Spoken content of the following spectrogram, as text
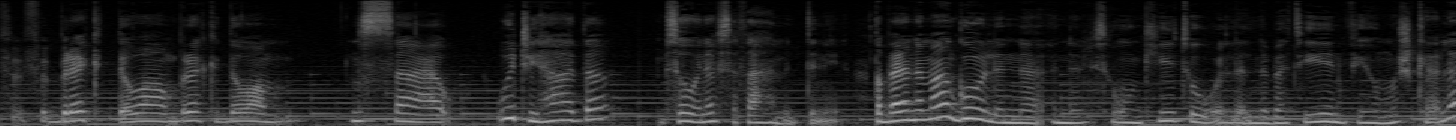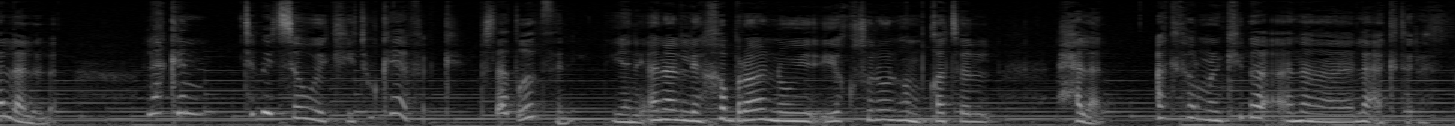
في, في break الدوام break الدوام نص ساعة. ويجي هذا مسوي نفسه فاهم الدنيا. طبعا أنا ما أقول إن إن اللي يسوون كيتو ولا النباتيين فيهم مشكلة. لا لا لا لا. لكن تبي تسوي كيتو كيفك؟ بس لا تغثني. يعني أنا اللي خبرة أنه يقتلونهم قتل حلال. أكثر من كذا أنا لا أكترث.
